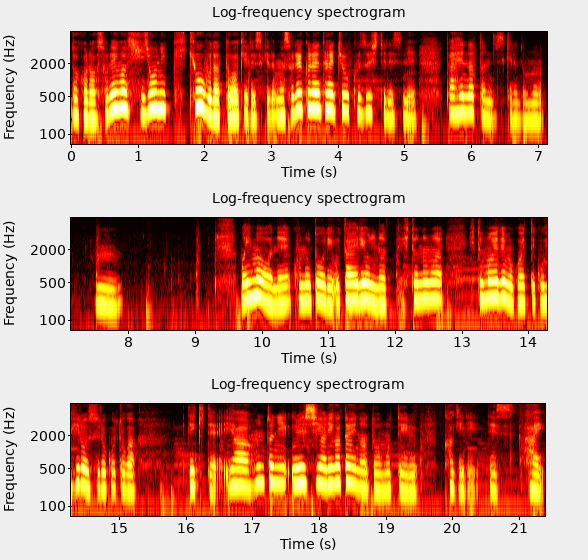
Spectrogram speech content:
だからそれが非常に恐怖だったわけですけど、まあ、それくらい体調を崩してですね大変だったんですけれどもうん。まあ、今はねこの通り歌えるようになって人の前人前でもこうやってご披露することができていやー本当に嬉しいありがたいなと思っている限りです。はい。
